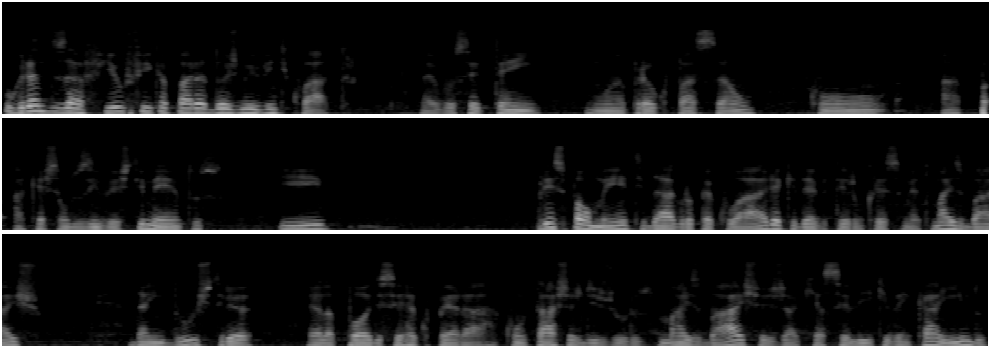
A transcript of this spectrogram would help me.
O grande desafio fica para 2024. Né? Você tem uma preocupação com a, a questão dos investimentos e principalmente da agropecuária, que deve ter um crescimento mais baixo, da indústria ela pode se recuperar com taxas de juros mais baixas, já que a Selic vem caindo,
